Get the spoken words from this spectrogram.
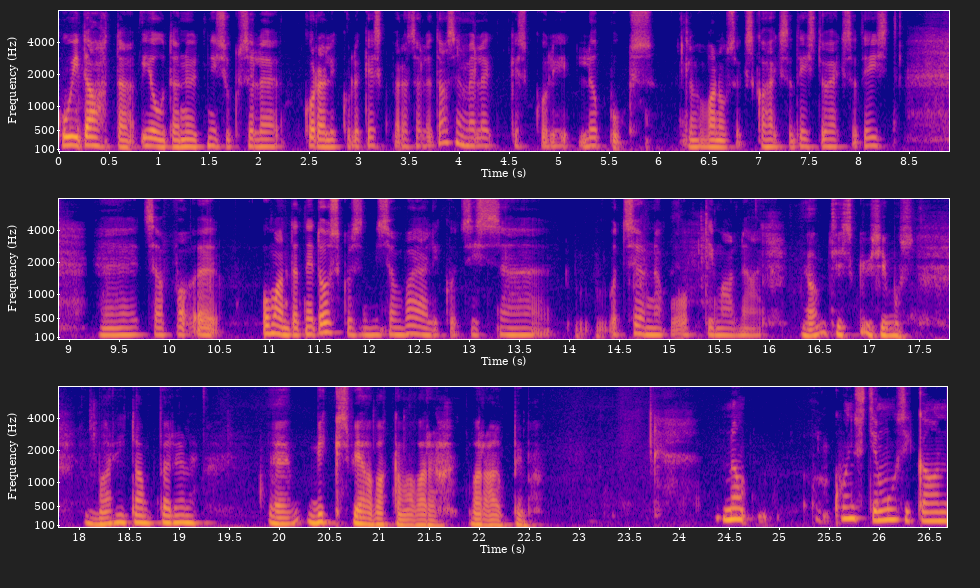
kui tahta jõuda nüüd niisugusele korralikule keskpärasele tasemele keskkooli lõpuks, ütleme vanuseks kaheksateist, üheksateist, et sa omandad need oskused, mis on vajalikud, siis vot see on nagu optimaalne aeg. ja siis küsimus Mari Tamperele. Eh, miks peab hakkama vara, vara õppima? no kunst ja muusika on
